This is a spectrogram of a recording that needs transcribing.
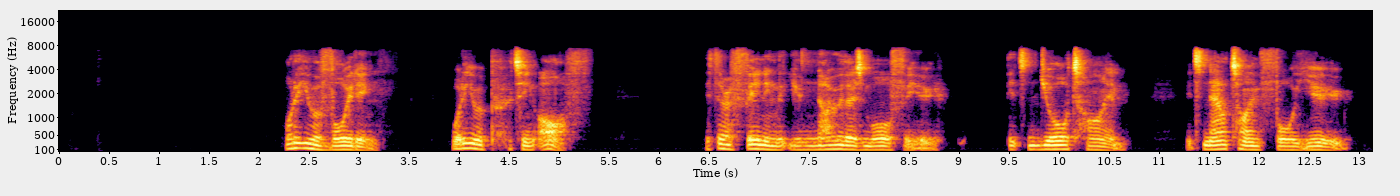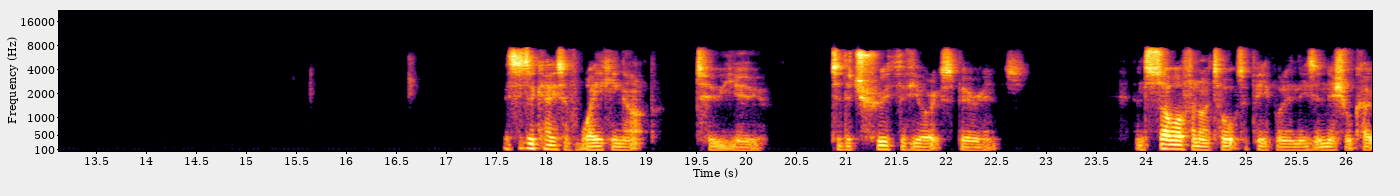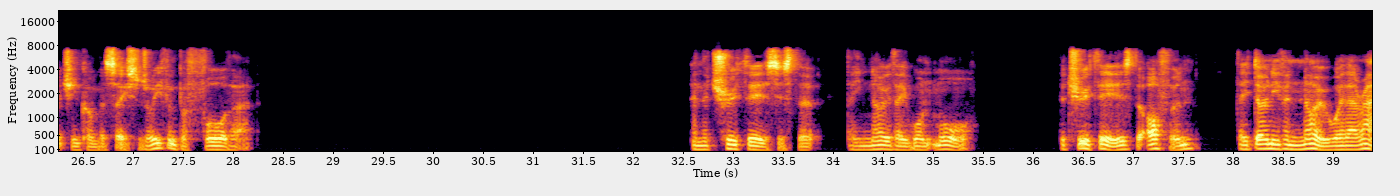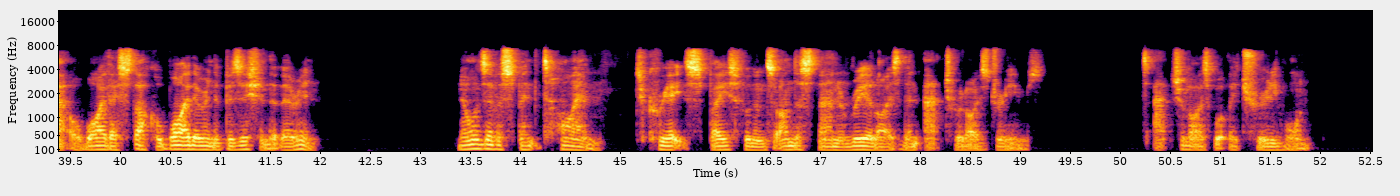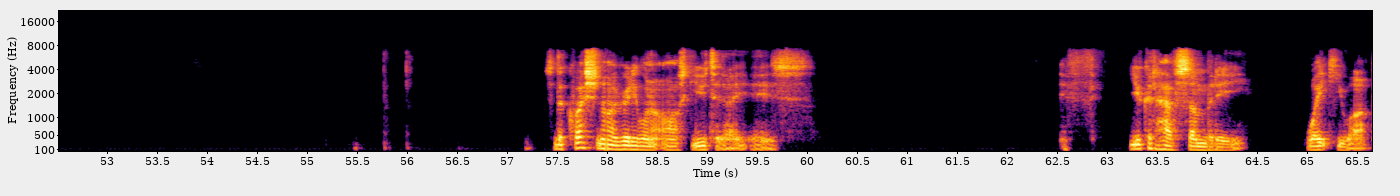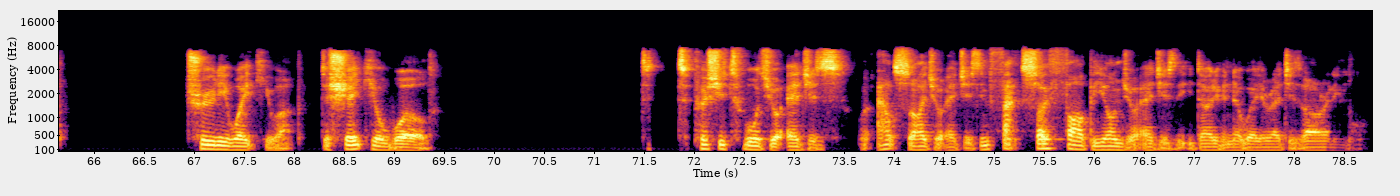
what are you avoiding? What are you putting off? Is there a feeling that you know there's more for you? It's your time. It's now time for you. This is a case of waking up to you, to the truth of your experience. And so often I talk to people in these initial coaching conversations, or even before that. And the truth is, is that they know they want more. The truth is that often they don't even know where they're at or why they're stuck or why they're in the position that they're in. No one's ever spent time to create space for them to understand and realize and then actualize dreams, to actualize what they truly want. So, the question I really want to ask you today is if you could have somebody wake you up, truly wake you up, to shake your world, to, to push you towards your edges, or outside your edges, in fact, so far beyond your edges that you don't even know where your edges are anymore.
